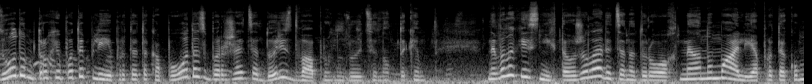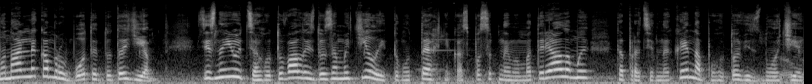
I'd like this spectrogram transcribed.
Згодом трохи потепліє, проте така погода збережеться до Різдва, прогнозують синоптики. Невеликий сніг та ожеледиця на дорогах не аномалія, проте комунальникам роботи додає. Зізнаються, готувались до заметілей, тому техніка з посипними матеріалами та працівники на поготові зночі.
